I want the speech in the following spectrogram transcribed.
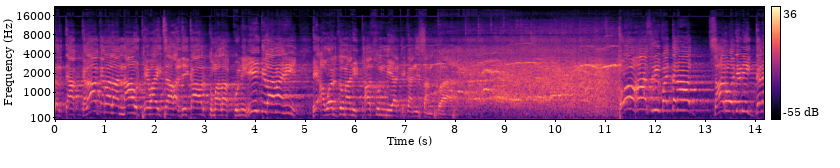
तर त्या कलाकाराला नाव ठेवायचा अधिकार तुम्हाला कुणीही दिला नाही. हे आवर्जून आणि ठासून मी या ठिकाणी सांगतो. हो हा श्री बैद्यनाथ सार्वजनिक गणेश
